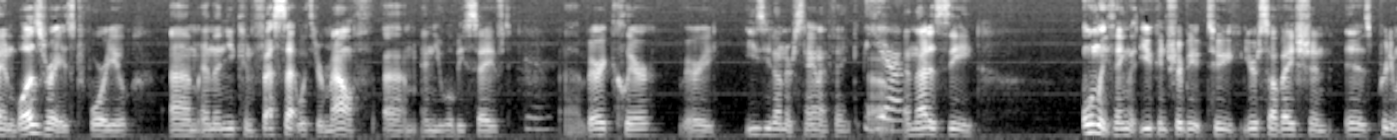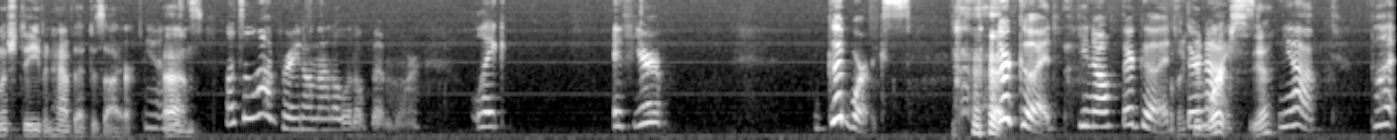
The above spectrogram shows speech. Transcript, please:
and was raised for you, um, and then you confess that with your mouth, um, and you will be saved. Uh, very clear, very easy to understand, I think. Um, Yeah. And that is the only thing that you contribute to your salvation is pretty much to even have that desire. Yeah, Um, let's, elaborate on that a little bit more. Like, if you're good works, they're good. You know, they're good. They're they're good nice. works, yeah. Yeah, but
